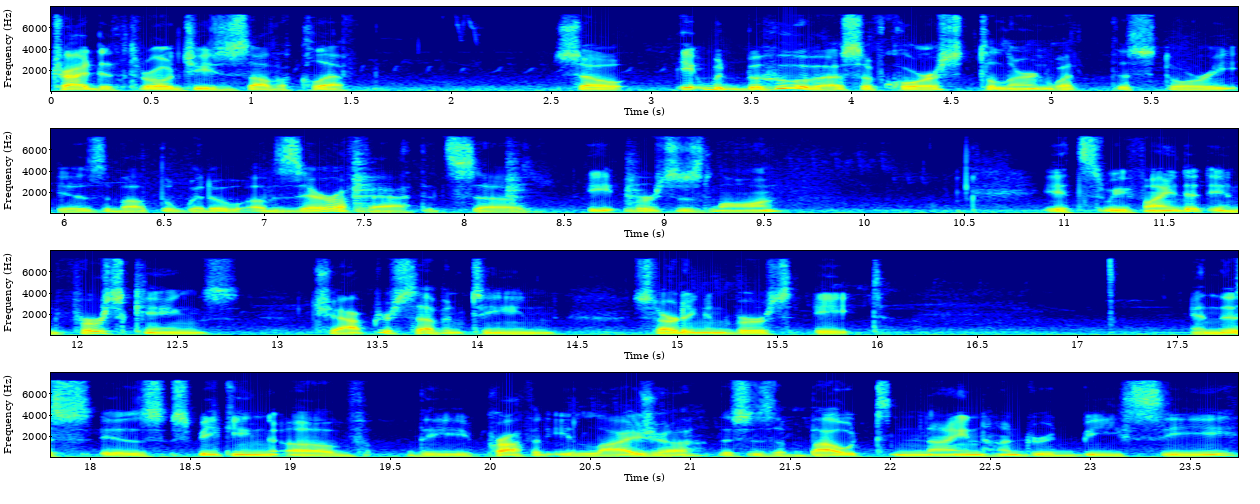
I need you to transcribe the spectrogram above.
tried to throw Jesus off a cliff. So it would behoove us, of course, to learn what the story is about the widow of Zarephath. It's uh, eight verses long. It's we find it in 1 Kings chapter 17 starting in verse 8. And this is speaking of the prophet Elijah. This is about 900 BC.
